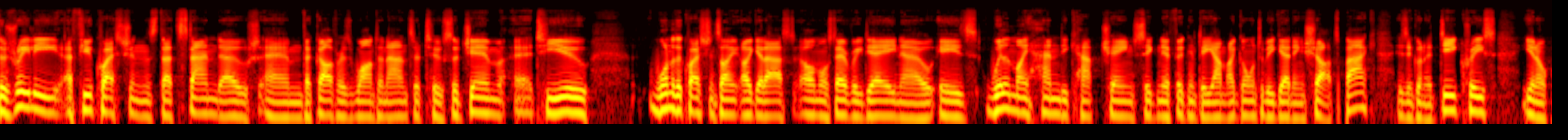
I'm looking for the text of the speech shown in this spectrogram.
there's really a few questions that stand out um, that golfers want an answer to. So, Jim, uh, to you, one of the questions I, I, get asked almost every day now is Will my handicap change significantly? Am I going to be getting shots back? Is it going to decrease? You know,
